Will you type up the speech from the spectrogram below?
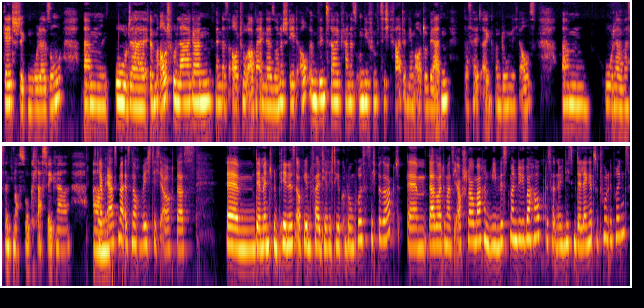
Geldstücken oder so. Ähm, oder im Auto lagern, wenn das Auto aber in der Sonne steht. Auch im Winter kann es um die 50 Grad in dem Auto werden. Das hält ein Kondom nicht aus. Ähm, oder was sind noch so Klassiker? Ich glaube, ähm, erstmal ist noch wichtig auch, dass ähm, der Mensch mit Penis auf jeden Fall die richtige Kondomgröße sich besorgt. Ähm, da sollte man sich auch schlau machen, wie misst man die überhaupt? Das hat nämlich nichts mit der Länge zu tun übrigens.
